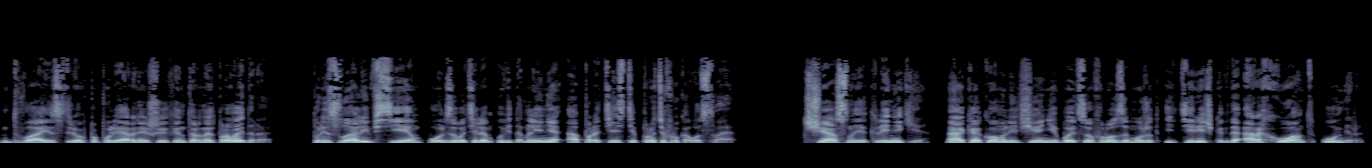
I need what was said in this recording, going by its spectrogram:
Два из трех популярнейших интернет-провайдера прислали всем пользователям уведомления о протесте против руководства. Частные клиники? О каком лечении бойцов Розы может идти речь, когда Архонт умер?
